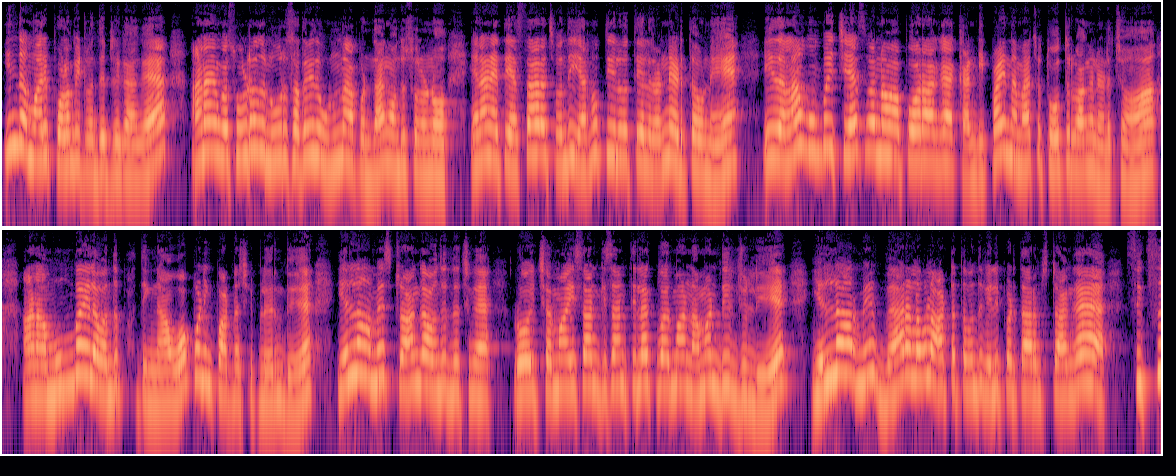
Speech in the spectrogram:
இந்த மாதிரி புலம்பிட்டு வந்துட்டு இருக்காங்க ஆனா இவங்க சொல்றது நூறு சதவீதம் உண்மை அப்படின்னு தாங்க வந்து சொல்லணும். ஏன்னா நேற்று எஸ்ஆர்எச் வந்து இருநூத்தி எழுபத்தி ஏழு ரன் எடுத்தவுடனே இதெல்லாம் மும்பை சேஸ் பண்ணவா போறாங்க. கண்டிப்பா இந்த மேட்சை தோத்துருவாங்கன்னு நினைச்சோம். ஆனால் மும்பையில் வந்து பார்த்தீங்கன்னா ஓப்பனிங் பார்ட்னர்ஷிப்ல இருந்து எல்லாமே ஸ்ட்ராங்காக வந்து இருந்துச்சுங்க ரோஹித் சர்மா இசான் கிசான் திலக் வர்மா நமன்தீர்னு சொல்லி எல்லாருமே வேற லெவல் ஆட்டத்தை வந்து வெளிப்படுத்த ஆரம்பிச்சிட்டாங்க. சிக்ஸ்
